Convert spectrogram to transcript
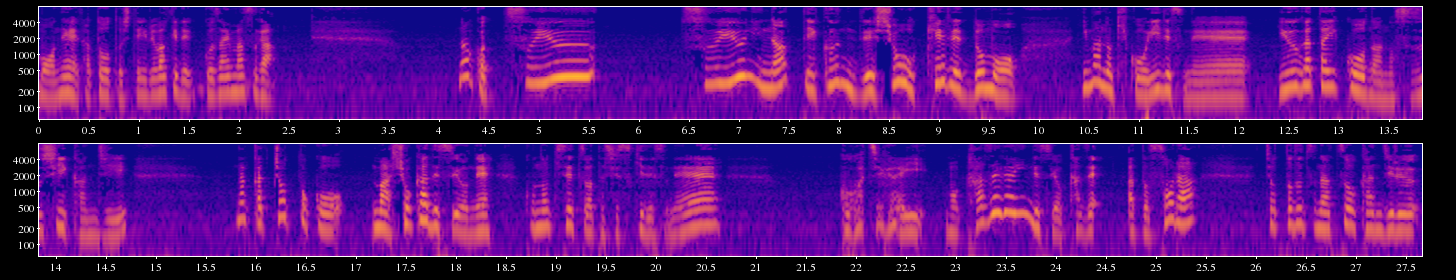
もうね、経とうとしているわけでございますが、なんか梅雨、梅雨になっていくんでしょうけれども、今の気候いいですね。夕方以降のあの涼しい感じ。なんかちょっとこう、まあ初夏ですよね。この季節私好きですね。心地がいい。もう風がいいんですよ、風。あと空。ちょっとずつ夏を感じる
